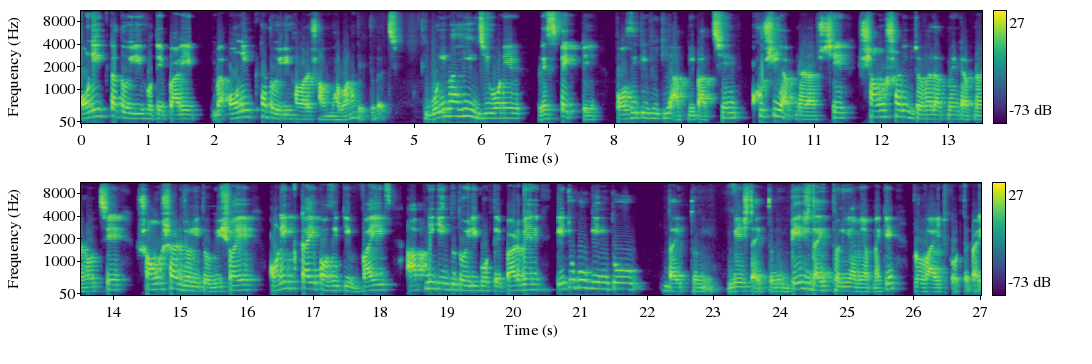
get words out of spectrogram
অনেকটা তৈরি হতে পারে বা অনেকটা তৈরি হওয়ার সম্ভাবনা দেখতে পাচ্ছি। বৈবাহিক জীবনের রেসপেক্টে পজিটিভিটি আপনি পাচ্ছেন, খুশি আপনার আসছে, সাংসারিক ডেভেলপমেন্ট আপনার হচ্ছে সংসার জনিত বিষয়ে অনেকটাই পজিটিভ ভাইবস আপনি কিন্তু তৈরি করতে পারবেন। এটুকু কিন্তু দায়িত্ব নিয়ে, বেশ দায়িত্ব নিয়ে, বেশ দায়িত্ব নিয়ে আমি আপনাকে প্রোভাইড করতে পারি।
